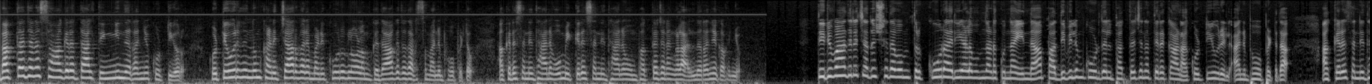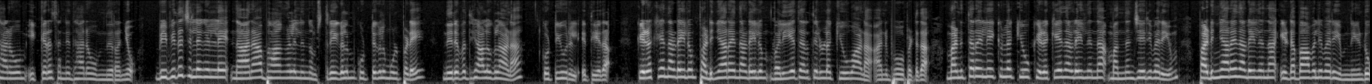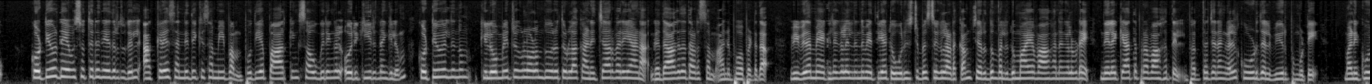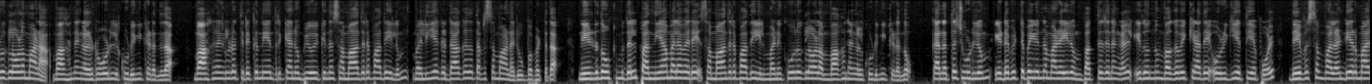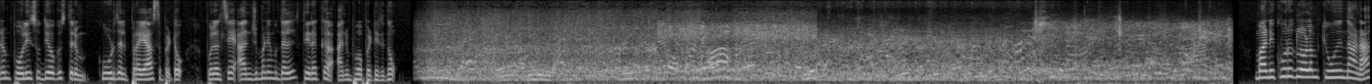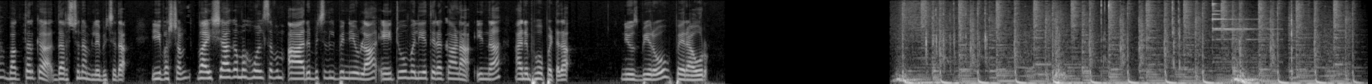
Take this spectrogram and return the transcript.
ഭക്തജന സ്വാഗതത്താൽ തിങ്ങി നിറഞ്ഞ കൊട്ടിയൂർ. കൊട്ടിയൂരിൽ നിന്നും കണിച്ചാർ വരെ മണിക്കൂറുകളോളം ഗതാഗത തടസ്സം അനുഭവപ്പെട്ടു. അക്കരെ സന്നിധാനവും ഇക്കരെ സന്നിധാനവും ഭക്തജനങ്ങളാൽ നിറഞ്ഞു കവിഞ്ഞു. തിരുവാതിര ചതുശതവും തൃക്കൂർ അരിയളവും നടക്കുന്ന ഇന്ന് പതിവിലും കൂടുതൽ ഭക്തജന തിരക്കാണ് കൊട്ടിയൂരിൽ അനുഭവപ്പെട്ടത്. അക്കരെ സന്നിധാനവും ഇക്കരെ സന്നിധാനവും നിറഞ്ഞു. വിവിധ ജില്ലകളിലെ നാനാഭാഗങ്ങളിൽ നിന്നും സ്ത്രീകളും കുട്ടികളും ഉൾപ്പെടെ നിരവധി ആളുകളാണ് കൊട്ടിയൂരിൽ എത്തിയത്. കിഴക്കേ നടയിലും പടിഞ്ഞാറേ നടയിലും വലിയ തരത്തിലുള്ള ക്യൂ ആണ് അനുഭവപ്പെട്ടത്. മണിത്തറയിലേക്കുള്ള ക്യൂ കിഴക്കേ നടയിൽ നിന്ന് മന്നഞ്ചേരി വരെയും പടിഞ്ഞാറേ നടയിൽ നിന്ന് ഇടബാവലി വരെയും നീണ്ടു. കൊട്ടിയൂർ ദേവസ്വത്തിന്റെ നേതൃത്വത്തിൽ അക്കരെ സന്നിധിക്ക് സമീപം പുതിയ പാർക്കിംഗ് സൗകര്യങ്ങൾ ഒരുക്കിയിരുന്നെങ്കിലും കൊട്ടിയൂരിൽ നിന്നും കിലോമീറ്ററുകളോളം ദൂരത്തുള്ള കണിച്ചാർ വരെയാണ് ഗതാഗത തടസ്സം അനുഭവപ്പെട്ടത്. വിവിധ മേഖലകളിൽ നിന്നും എത്തിയ ടൂറിസ്റ്റ് ബസ്സുകളടക്കം ചെറുതും വലുതുമായ വാഹനങ്ങളുടെ നിലയ്ക്കാത്ത പ്രവാഹത്തിൽ ഭക്തജനങ്ങൾ കൂടുതൽ വീർപ്പുമുട്ടി. മണിക്കൂറുകളോളമാണ് വാഹനങ്ങൾ റോഡിൽ കുടുങ്ങിക്കിടന്നത്. വാഹനങ്ങളുടെ തിരക്ക് നിയന്ത്രിക്കാൻ ഉപയോഗിക്കുന്ന സമാന്തരപാതയിലും വലിയ ഗതാഗത തടസ്സമാണ് രൂപപ്പെട്ടത്. നീണ്ടുനോക്കി മുതൽ പന്നിയാമല വരെ സമാന്തരപാതയിൽ മണിക്കൂറുകളോളം വാഹനങ്ങൾ കുടുങ്ങിക്കിടന്നു. കനത്ത ചൂടിലും ഇടവിട്ട് പെയ്യുന്ന മഴയിലും ഭക്തജനങ്ങൾ ഇതൊന്നും വകവയ്ക്കാതെ ഒഴുകിയെത്തിയപ്പോൾ ദേവസ്വം വളണ്ടിയർമാരും പോലീസ് ഉദ്യോഗസ്ഥരും കൂടുതൽ പ്രയാസപ്പെട്ടു. പുലർച്ചെ അഞ്ചു മണി മുതൽ തിരക്ക് അനുഭവപ്പെട്ടിരുന്നു. മണിക്കൂറുകളോളം ക്യൂ നിന്നാണ് ഭക്തർക്ക് ദർശനം ലഭിച്ചത്. ഈ വർഷം വൈശാഖ മഹോത്സവം ആരംഭിച്ചതിൽ പിന്നെയുള്ള ഏറ്റവും വലിയ തിരക്കാണ് ഇന്ന് അനുഭവപ്പെട്ടത്. News bureau Peravoor.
